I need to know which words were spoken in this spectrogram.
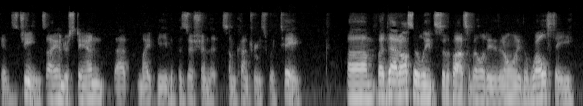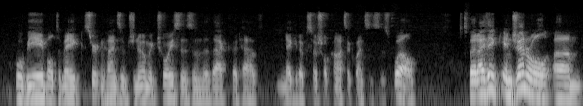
kids' genes. I understand that might be the position that some countries would take. Um, but that also leads to the possibility that only the wealthy will be able to make certain kinds of genomic choices and that that could have negative social consequences as well. But I think in general, um,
